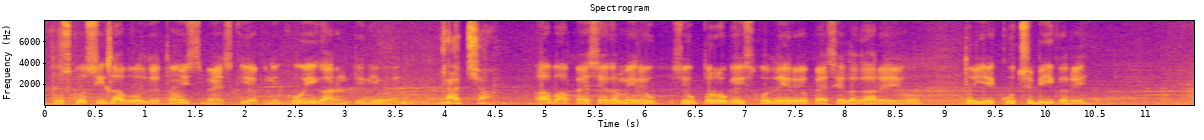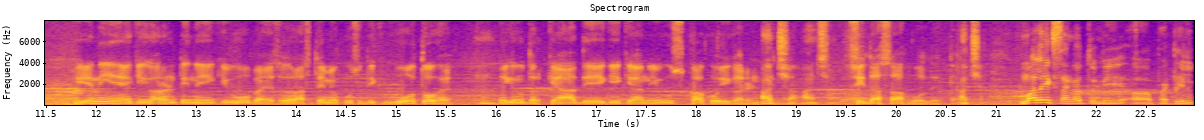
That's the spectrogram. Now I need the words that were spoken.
तो उसको सीधा बोल देता हूँ इस भैंस की अपनी कोई गारंटी नहीं भाई। अच्छा। अब आप पैसे अगर मेरे ऊप- से ऊपर हो गए इसको ले रहे हो पैसे लगा रहे हो तो ये कुछ भी करे। ये नहीं है कि गारंटी नहीं कि वो भैंस रास्ते में कुछ दिख वो तो है। लेकिन उधर क्या देगी क्या नहीं उसका कोई गारंटी अच्छा अच्छा। सीधा साफ बोल देता है। अच्छा मला एक सांगा तुम्ही अ, पाटील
